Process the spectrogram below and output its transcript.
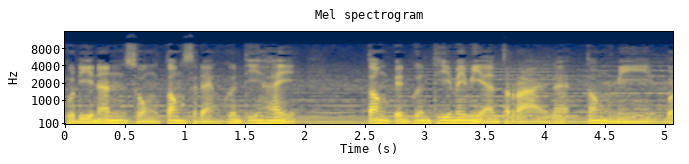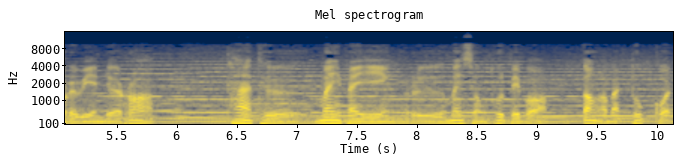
กุฏินั้นสงต้องแสดงพื้นที่ให้ ต้องเป็นพื้นที่ไม่มีอันตรายและต้องมีบริเวณโดยรอบ ถ้าเธอไม่ไปเองหรือไม่ส่งทูตไปบอกต้องอบัตทุกกฎ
